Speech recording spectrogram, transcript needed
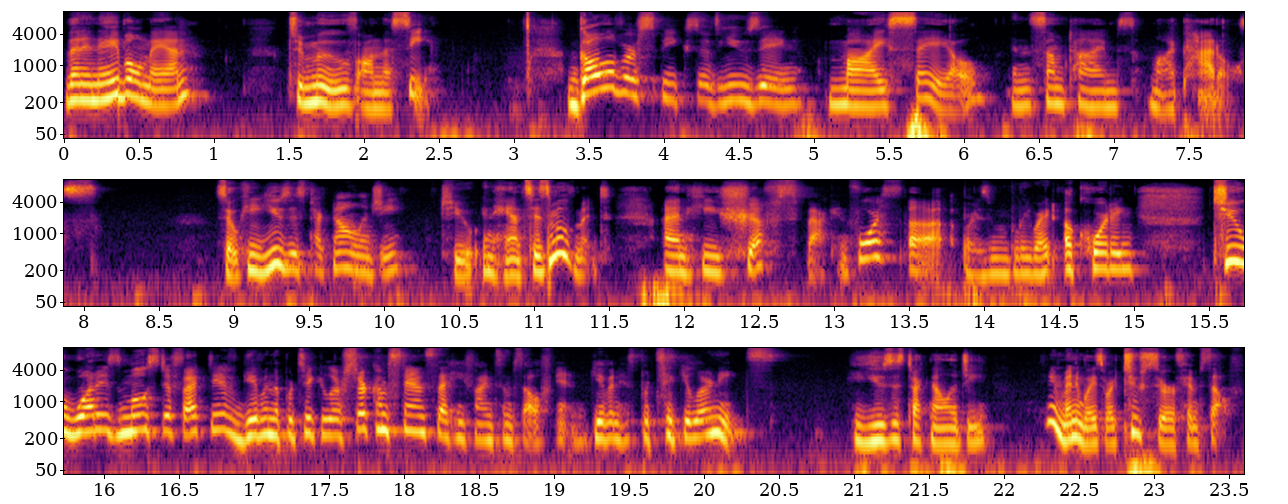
then enable man to move on the sea. Gulliver speaks of using my sail and sometimes my paddles. So he uses technology to enhance his movement. And he shifts back and forth, uh, presumably, right, according to what is most effective given the particular circumstance that he finds himself in, given his particular needs. He uses technology in many ways, right, to serve himself.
